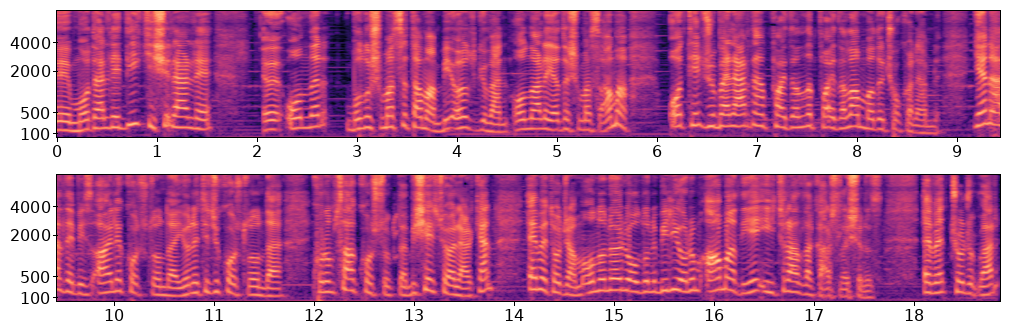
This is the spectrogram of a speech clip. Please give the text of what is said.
e, modellediği kişilerle e, onlar buluşması tamam bir özgüven, onlarla yazışması ama o tecrübelerden faydalanıp faydalanmadığı çok önemli. Genelde biz aile koçluğunda, yönetici koçluğunda, kurumsal koçlukta bir şey söylerken evet hocam onun öyle olduğunu biliyorum ama diye itirazla karşılaşırız. Evet çocuklar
